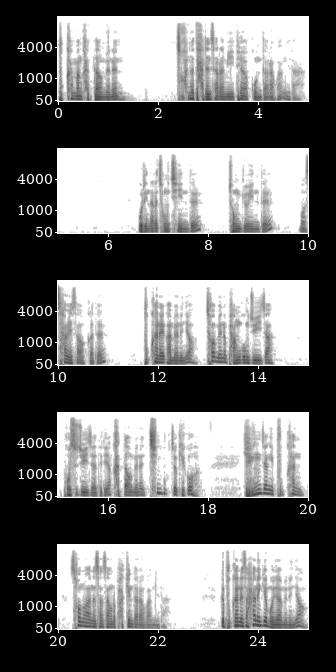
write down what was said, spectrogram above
북한만 갔다 오면은 전혀 다른 사람이 되어갖고 온다라고 합니다. 우리나라 정치인들, 종교인들, 뭐 사회사업가들, 북한에 가면은요, 처음에는 반공주의자, 보수주의자들이요, 갔다 오면은 친북적이고 굉장히 북한 선호하는 사상으로 바뀐다라고 합니다. 근데 북한에서 하는 게 뭐냐면은요,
